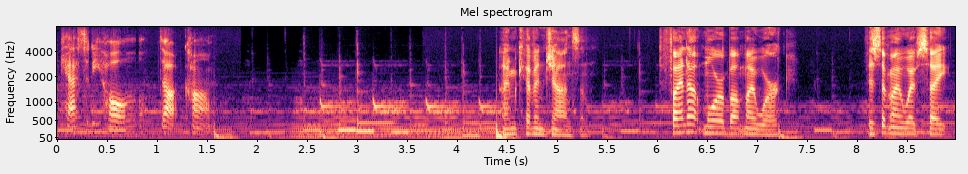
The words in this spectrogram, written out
CassidyHall.com. I'm Kevin Johnson. To find out more about my work, visit my website,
